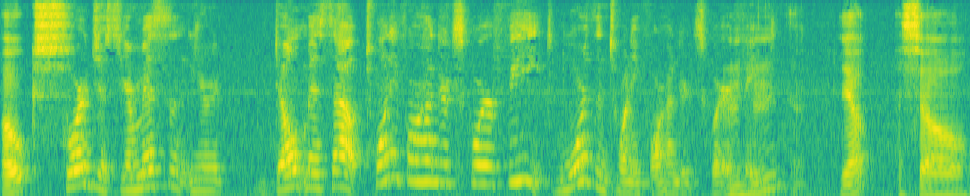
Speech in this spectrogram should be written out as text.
Oaks. Gorgeous. You're missing, you're, don't miss out. 2,400 square feet, more than 2,400 square Mm-hmm. feet. Yep. So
